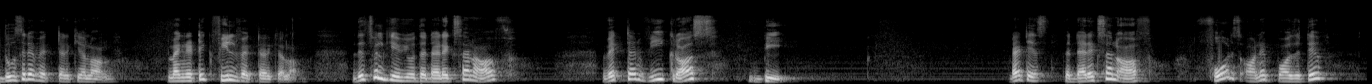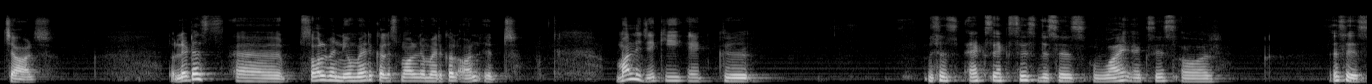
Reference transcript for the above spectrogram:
दूसरे वेक्टर के अलॉन्ग मैग्नेटिक फ़ील्ड वेक्टर के along this will give you the direction of vector V cross B that is the direction of force on a positive charge तो let us solve a numerical small numerical on it मान लीजिए कि एक this is x axis, this is y axis or this is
